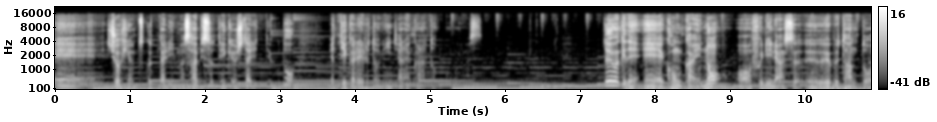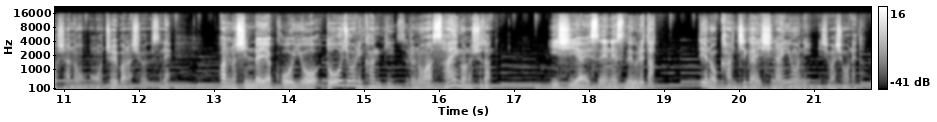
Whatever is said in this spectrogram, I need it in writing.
えー、商品を作ったり、まあ、サービスを提供したりっていうことをやっていかれるといいんじゃないかなと思います。というわけで、えー、今回のフリーランスウェブ担当者のちょい話はですね、ファンの信頼や行為を同情に換金するのは最後の手段。EC や SNS で売れたっていうのを勘違いしないようにしましょうねと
